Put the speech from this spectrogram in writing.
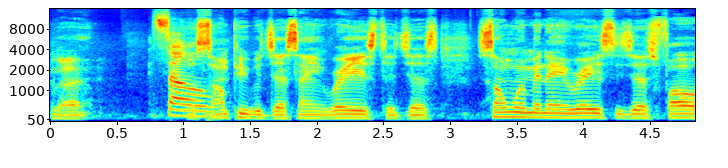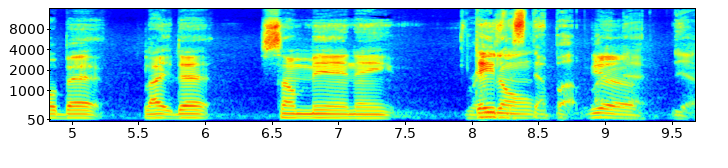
Right. So And some people just ain't raised to just. Some women ain't raised to just fall back like that. Some men ain't. they don't step up. like Yeah. that. yeah.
